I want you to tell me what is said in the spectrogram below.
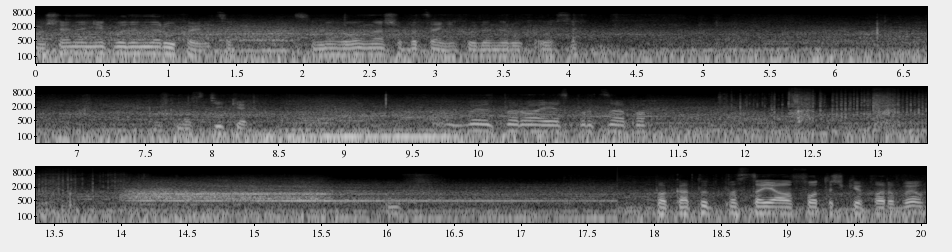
Машини нікуди не рухаються. Саме головне, щоб це нікуди не рухалося. Тут настільки випирає з прицепа. Поки тут постояв, фоточки поробив.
